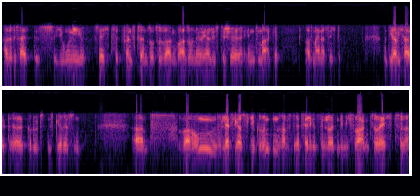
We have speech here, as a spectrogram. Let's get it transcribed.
Also das heißt, bis Juni 16, 15 sozusagen war so eine realistische Endmarke aus meiner Sicht. Und die habe ich halt äh, größtens gerissen. Äh, warum? Letztlich aus vier Gründen erzähle ich jetzt den Leuten, die mich fragen, zu Recht, äh,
